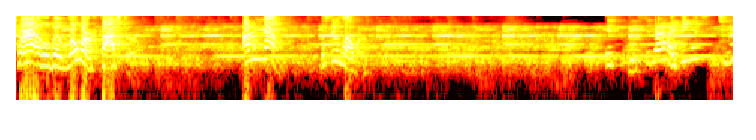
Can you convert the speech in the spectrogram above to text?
turn it a little bit lower or faster? I don't know. Let's do lower. Is this enough? I think it's too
